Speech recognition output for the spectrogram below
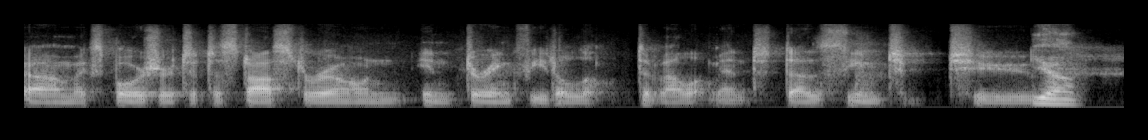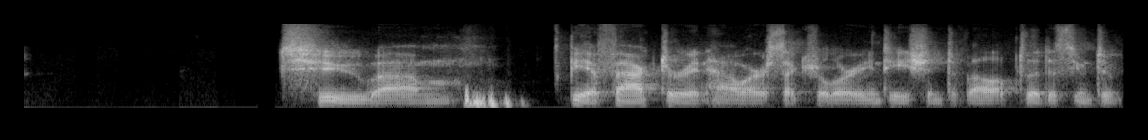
um, exposure to testosterone in during fetal development does seem to to yeah to um, be a factor in how our sexual orientation developed that it seemed to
